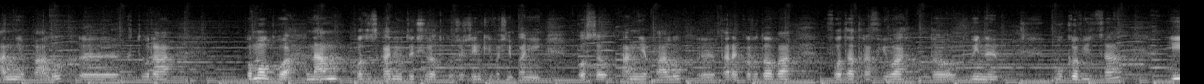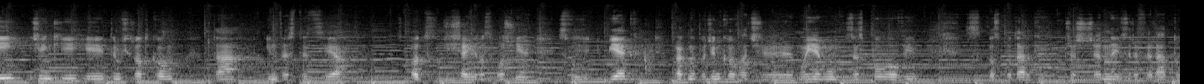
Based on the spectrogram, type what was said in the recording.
Annie Paluch, e, która pomogła nam w pozyskaniu tych środków, że dzięki właśnie pani poseł Annie Paluch y, ta rekordowa kwota trafiła do gminy Łukowica i dzięki y, tym środkom ta inwestycja od dzisiaj rozpocznie swój bieg. Pragnę podziękować y, mojemu zespołowi z gospodarki przestrzennej, z referatu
